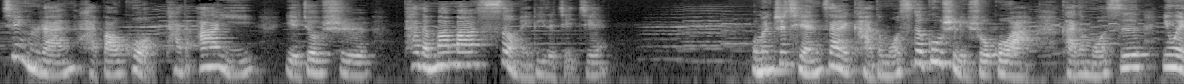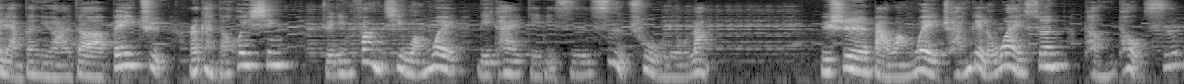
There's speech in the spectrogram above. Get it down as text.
竟然还包括他的阿姨，也就是他的妈妈瑟美丽的姐姐。我们之前在卡德摩斯的故事里说过啊，卡德摩斯因为两个女儿的悲剧而感到灰心。决定放弃王位，离开底比斯，四处流浪。于是把王位传给了外孙彭透斯，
